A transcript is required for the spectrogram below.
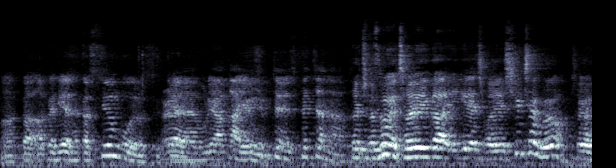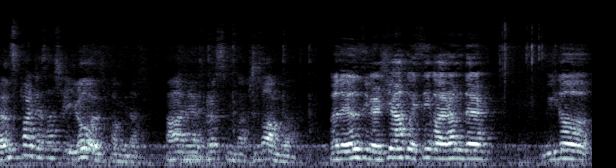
아까 아까 네가 잠깐 수영 이랬을 때. 그래, 우리 아까 10시부터 연습했잖아. 저희 죄송해요. 저희가 이게 저희의 실체고요. 저희가 연습할 때 사실 이러고 연습합니다. 아, 네, 그렇습니다. 죄송합니다. 그래도 연습 열심히 하고 있으니까 여러분들 믿어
